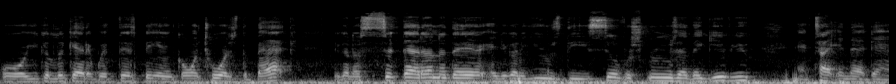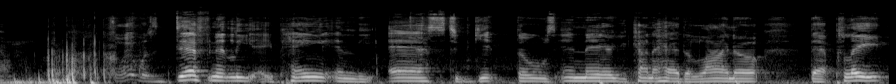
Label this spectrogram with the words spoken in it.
or you can look at it with this being going towards the back. You're to sit that under there and you're to use these silver screws that they give you and tighten that down. So it was definitely a pain in the ass to get those in there. You kind of had to line up that plate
